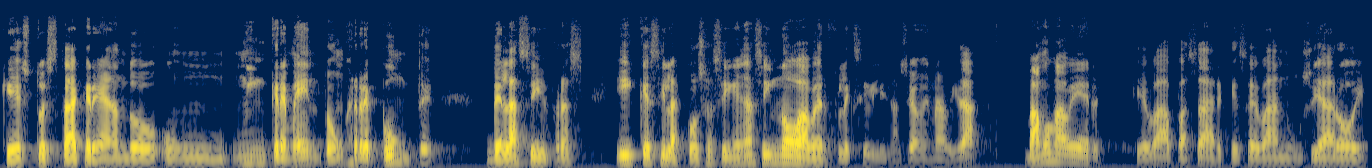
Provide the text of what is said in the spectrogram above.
que esto está creando un, incremento, un repunte de las cifras y que si las cosas siguen así no va a haber flexibilización en Navidad. Vamos a ver qué va a pasar, qué se va a anunciar hoy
